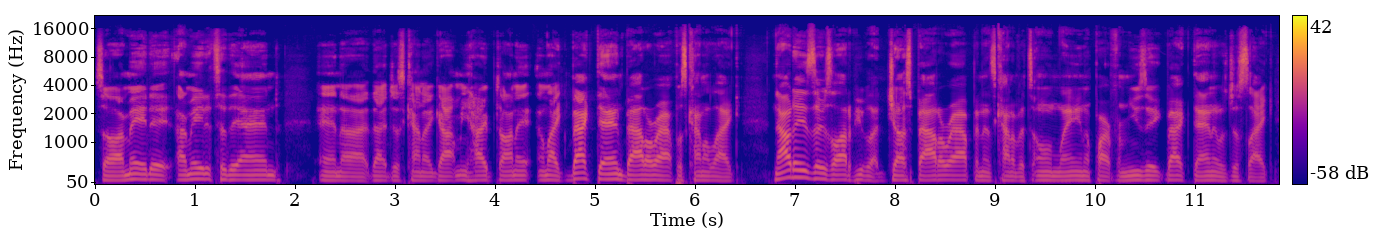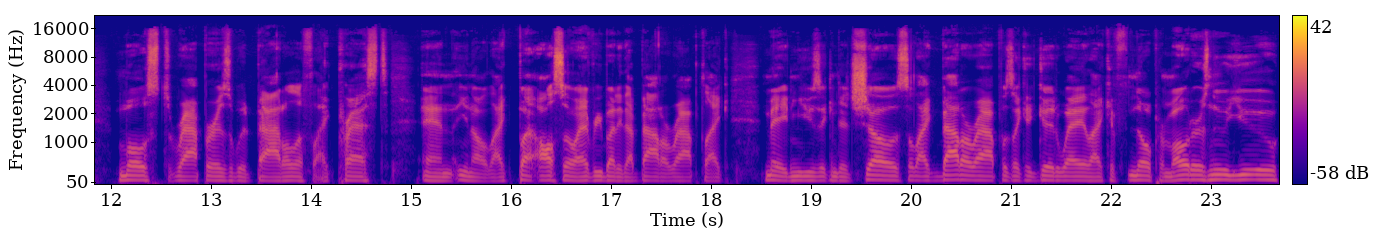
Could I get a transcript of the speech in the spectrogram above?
So I made it. I made it to the end, and uh, that just kind of got me hyped on it. And like back then, battle rap was kind of like nowadays. There's a lot of people that just battle rap, and it's kind of its own lane apart from music. Back then, it was just like most rappers would battle if like pressed, and you know like, but also everybody that battle rapped like made music and did shows. So like battle rap was like a good way. Like if no promoters knew you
